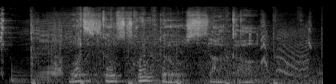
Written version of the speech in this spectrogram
WestCoastCryptos.com.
